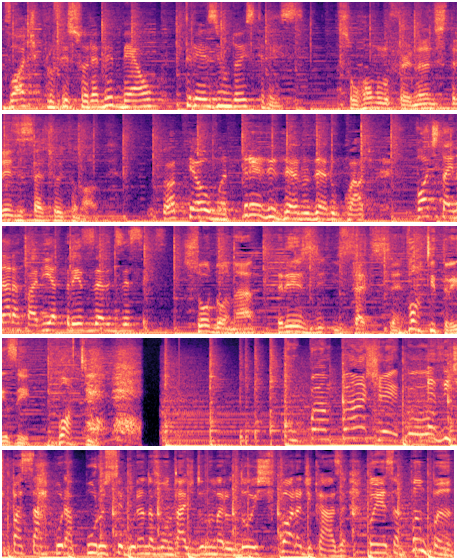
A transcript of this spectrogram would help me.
Vote professora Bebel 13123. Sou Rômulo Fernandes 13789. Eu sou a Thelma 13004. Vote Tainara Faria 13016. Sou Donato 13700. Vote 13. Vote. Evite passar por apuros segurando a vontade do número 2 fora de casa. Conheça Pampam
